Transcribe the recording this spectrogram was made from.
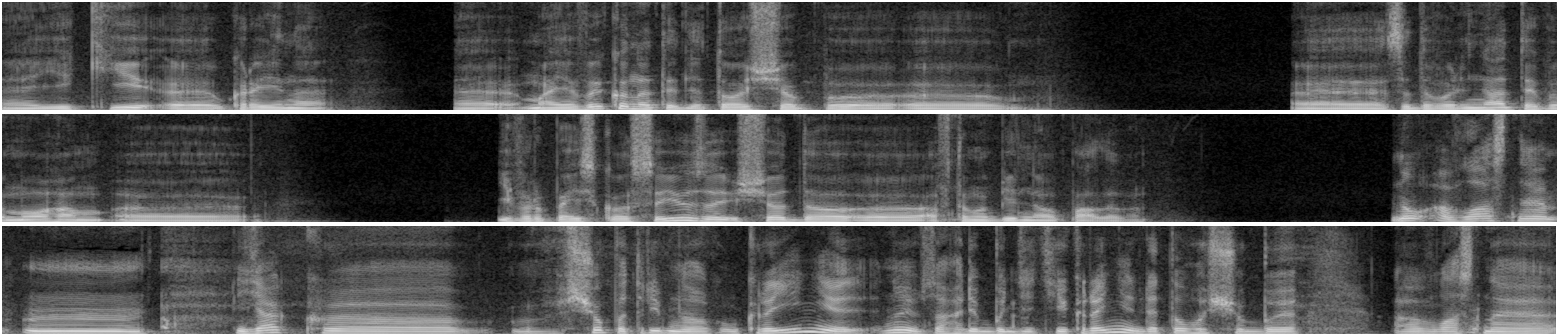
е, які е, Україна е, має виконати для того, щоб е, е, задовольняти вимогам е, Європейського Союзу щодо е, автомобільного палива. Ну, а власне, як е, що потрібно Україні, ну і взагалі будь-якій країні для того, щоб е, власне е,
